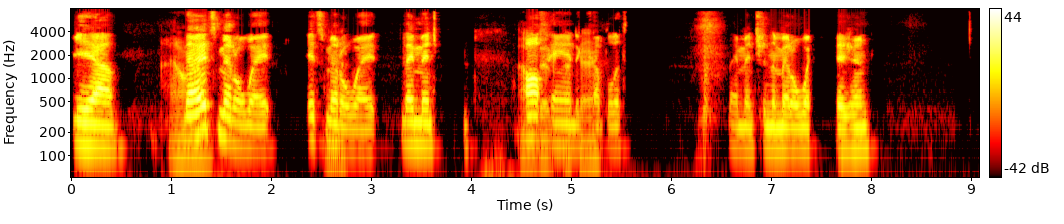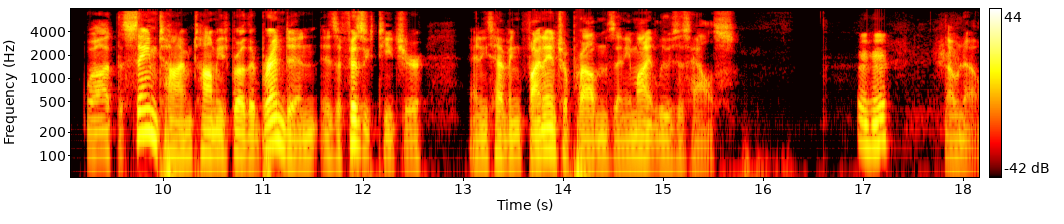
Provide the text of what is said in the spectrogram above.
Yeah. I don't No, know. it's middleweight. It's middleweight. They mentioned Oh, offhand okay. a couple of. times. They mentioned the middleweight division. Well, at the same time, Tommy's brother Brendan is a physics teacher, and he's having financial problems, and he might lose his house. hmm Oh no.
